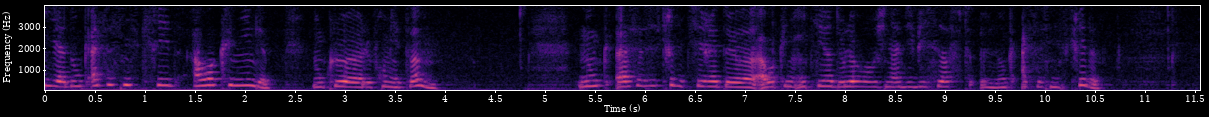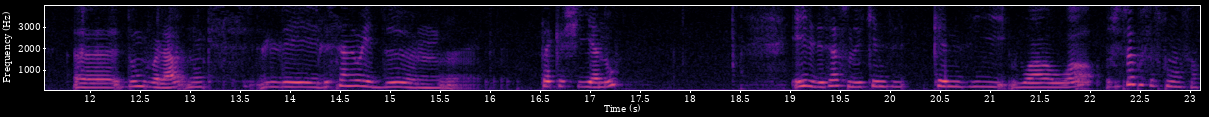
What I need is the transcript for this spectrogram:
Il y a donc Assassin's Creed Awakening, donc le, premier tome. Donc Assassin's Creed est tiré de Awakening de l'œuvre originale d'Ubisoft, euh, donc Assassin's Creed. Euh, donc voilà, donc le scénario est de euh, Takashi Yano. Et les dessins sont de Kenzi, Wawa. Je sais pas comment ça se prononce. Hein.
